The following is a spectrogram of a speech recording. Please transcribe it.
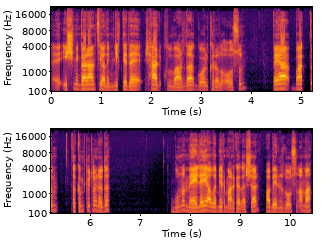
e, işimi garanti alayım. Ligde de her kulvarda gol kralı olsun. Veya baktım takım kötü oynadı. Bunu ML'ye alabilirim arkadaşlar. Haberiniz olsun ama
